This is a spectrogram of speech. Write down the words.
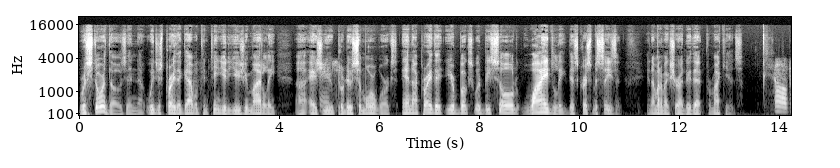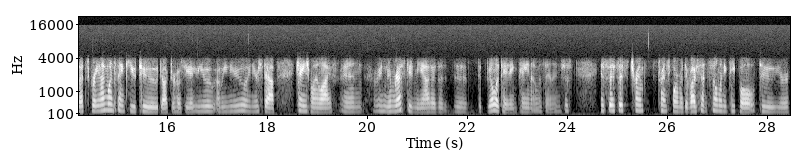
restored those. And uh, we just pray that God will continue to use you mightily uh, as you, you. produce some more works. And I pray that your books would be sold widely this Christmas season. And I'm going to make sure I do that for my kids. Oh, that's great. I want to thank you too, Dr. Hotze. You, I mean, you and your staff changed my life and, and rescued me out of the, the debilitating pain I was in. And just, it's it's, it's transformative. I've sent so many people to your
